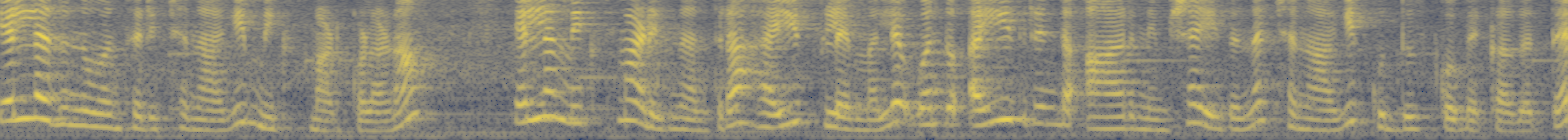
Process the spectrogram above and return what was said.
ಎಲ್ಲದನ್ನು ಒಂದ್ಸರಿ ಚೆನ್ನಾಗಿ ಮಿಕ್ಸ್ ಮಾಡ್ಕೊಳ್ಳೋಣ. ಎಲ್ಲ ಮಿಕ್ಸ್ ಮಾಡಿದ ನಂತರ ಹೈ ಫ್ಲೇಮಲ್ಲೇ ಒಂದು ಐದರಿಂದ ಆರು ನಿಮಿಷ ಇದನ್ನು ಚೆನ್ನಾಗಿ ಕುದಿಸ್ಕೋಬೇಕಾಗತ್ತೆ.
